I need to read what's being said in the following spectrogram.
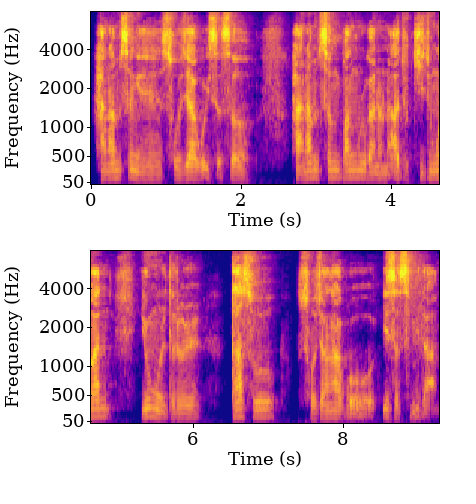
하남성에 소재하고 있어서 하남성 박물관은 아주 귀중한 유물들을 다수 소장하고 있었습니다.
